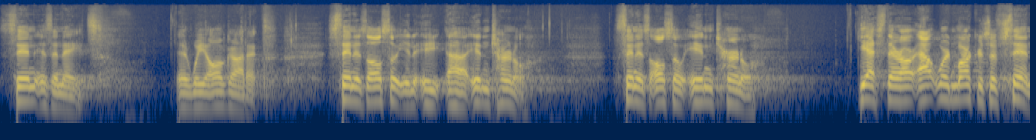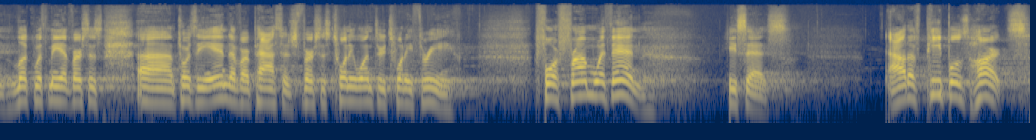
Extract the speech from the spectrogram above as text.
Sin is innate, and we all got it. Sin is also in, uh, internal. Sin is also internal. Yes, there are outward markers of sin. Look with me at verses uh, towards the end of our passage, verses 21 through 23. For from within, he says, out of people's hearts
